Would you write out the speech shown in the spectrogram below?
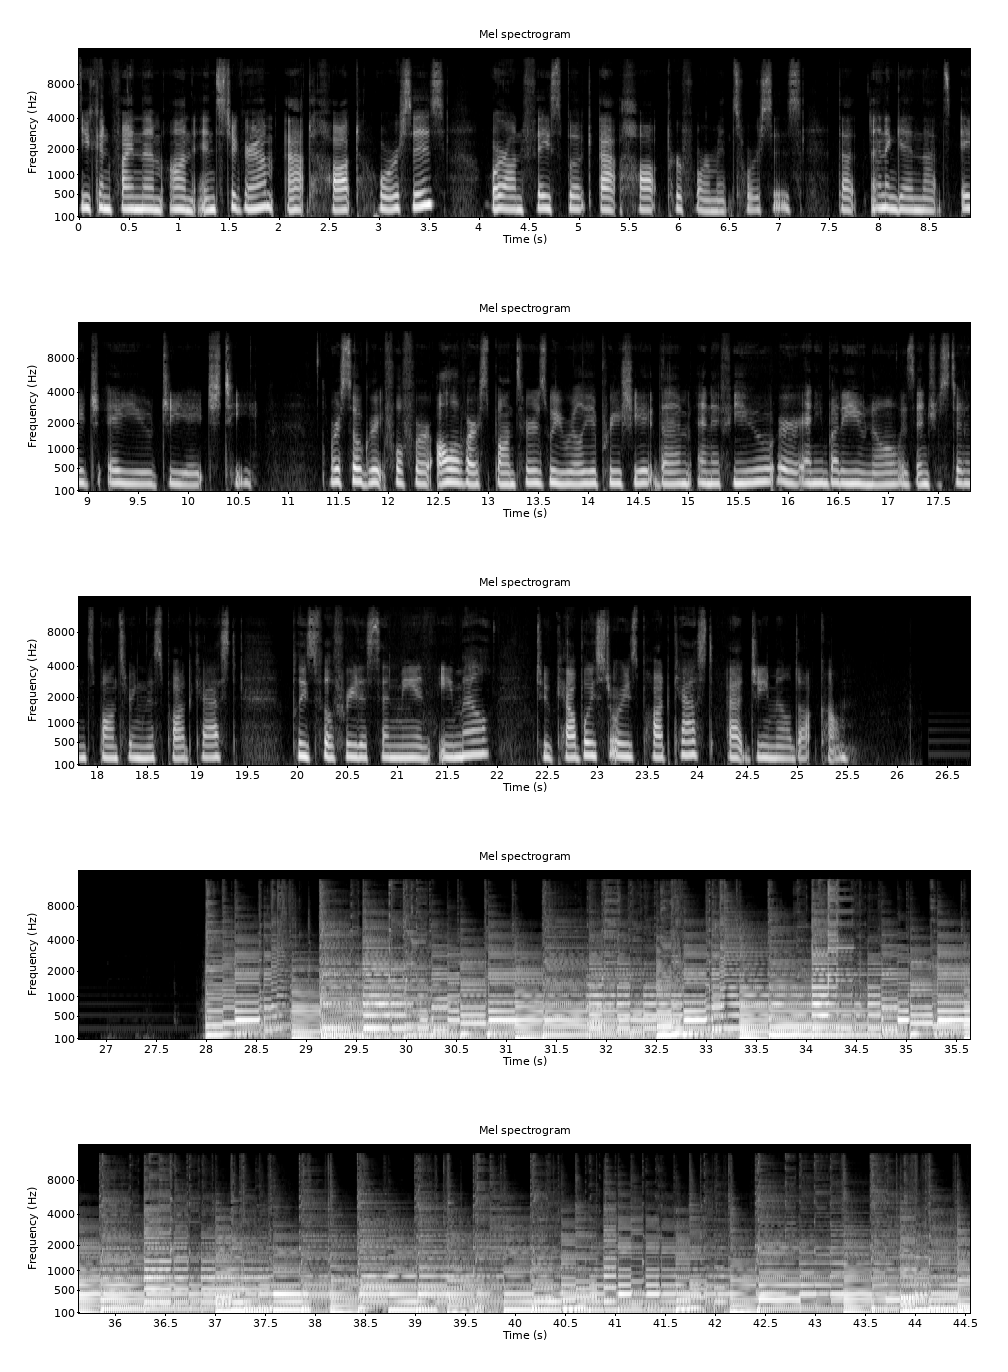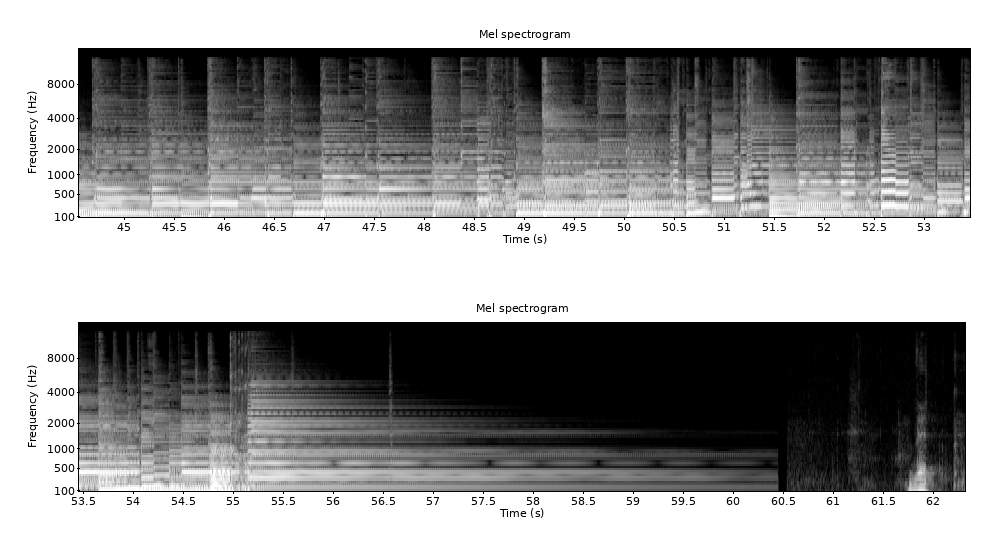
You can find them on Instagram at Haught Horses or on Facebook at Haught Performance Horses. That and again that's H A U G H T. We're so grateful for all of our sponsors. We really appreciate them. And if you or anybody you know is interested in sponsoring this podcast, please feel free to send me an email to cowboystoriespodcast at gmail.com.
